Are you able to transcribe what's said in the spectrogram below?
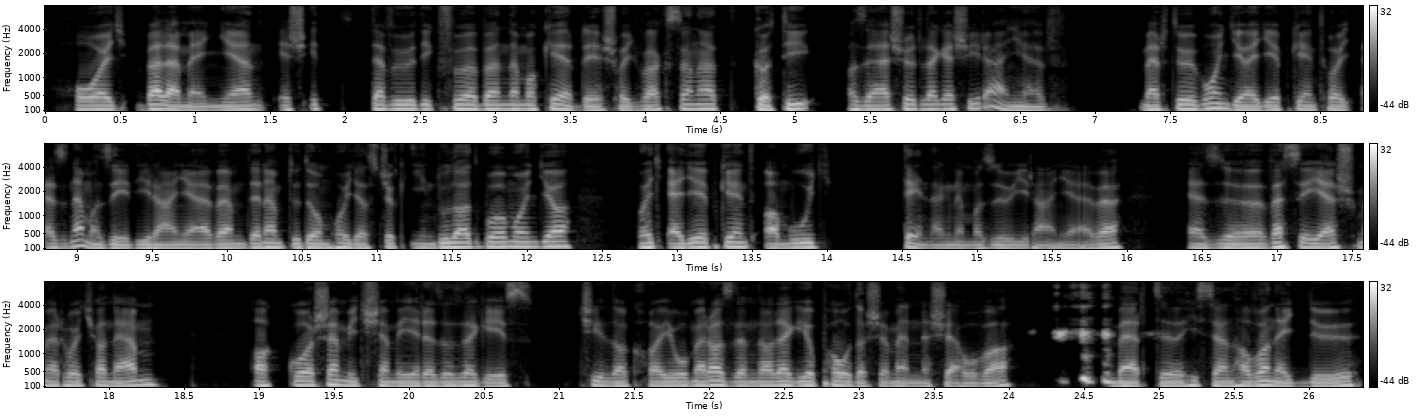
hogy belemenjen, és itt tevődik föl bennem a kérdés, hogy Vaxanat köti az elsődleges irányelv? Mert ő mondja egyébként, hogy ez nem az én irányelvem, de nem tudom, hogy az csak indulatból mondja, vagy egyébként amúgy tényleg nem az ő irányelve. Ez veszélyes, mert hogyha nem, akkor semmit sem ér ez az egész csillaghajó, mert az lenne a legjobb, ha oda sem menne sehova, mert hiszen ha van egy dő,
